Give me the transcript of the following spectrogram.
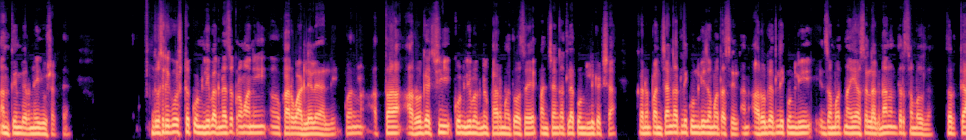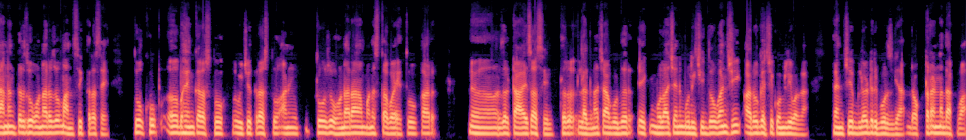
अंतिम निर्णय घेऊ शकताय. दुसरी गोष्ट कुंडली बघण्याचं प्रमाणही फार वाढलेलं आहे हल्ली. पण आता आरोग्याची कुंडली बघणं फार महत्वाचं आहे पंचांगातल्या कुंडलीपेक्षा. कारण पंचांगातली कुंडली जमत असेल आणि आरोग्यातली कुंडली जमत नाही असं लग्नानंतर समजलं, तर त्यानंतर जो होणारा जो मानसिक त्रास आहे, तो खूप भयंकर असतो, विचित्र असतो आणि तो जो होणारा मनस्ताप आहे, तो फार जर टाळायचा असेल, तर लग्नाच्या अगोदर एक मुलाची आणि मुलीची दोघांची आरोग्याची कुंडली बघा. त्यांचे ब्लड रिपोर्ट्स घ्या, डॉक्टरांना दाखवा,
